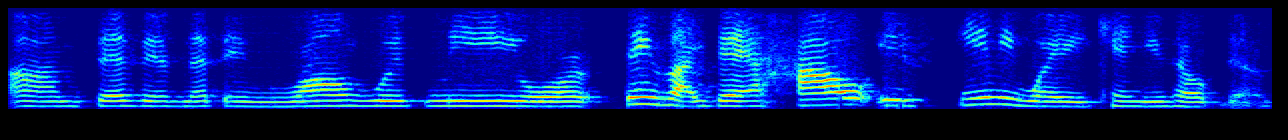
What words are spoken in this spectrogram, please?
um, says there's nothing wrong with me or things like that, how, if any way, can you help them?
